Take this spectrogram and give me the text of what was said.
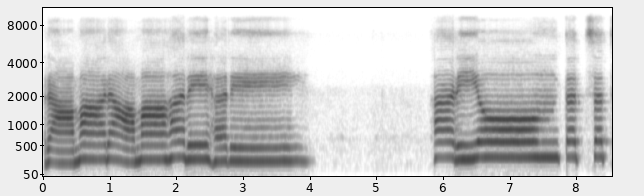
രാമ രാമ ഹരേ ഹരേ ഹരി ഓം തത്സത്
